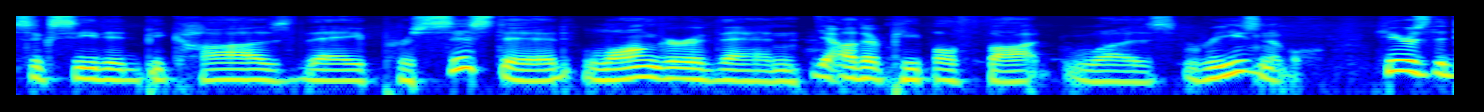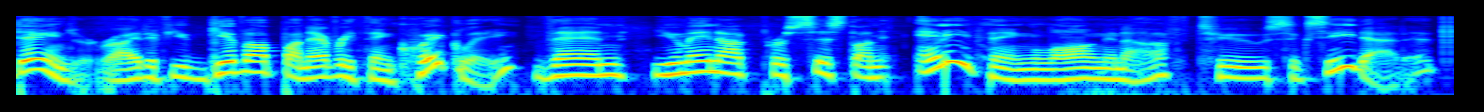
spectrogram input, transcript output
succeeded because they persisted longer than Yeah. other people thought was reasonable. Here's the danger, right? If you give up on everything quickly, then you may not persist on anything long enough to succeed at it.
